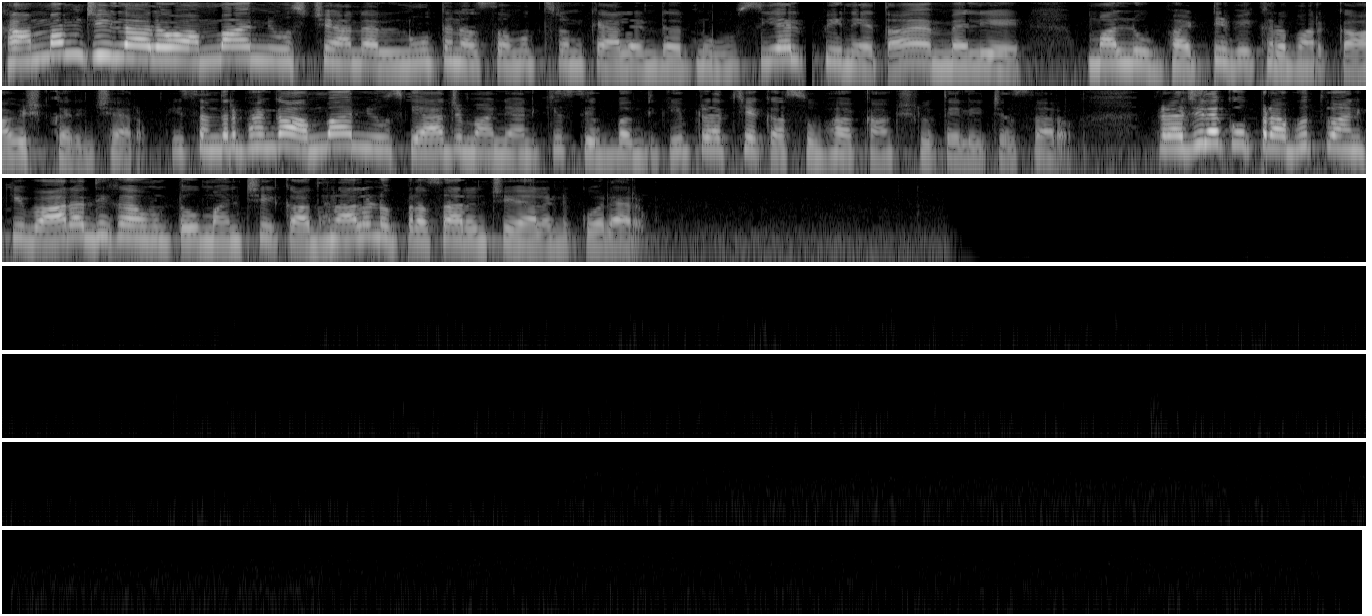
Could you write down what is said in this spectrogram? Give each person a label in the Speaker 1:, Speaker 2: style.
Speaker 1: ఖమ్మం జిల్లాలో అమ్మా news channel నూతన సంవత్సరం క్యాలెండర్ను సిఎల్పి నేత ఎమ్మెల్యే మల్లు భట్టి విక్రమార్క ఆవిష్కరించారు. ఈ సందర్భంగా అమ్మా న్యూస్ యాజమాన్యానికి సిబ్బందికి ప్రత్యేక శుభాకాంక్షలు తెలియజేశారు. ప్రజలకు ప్రభుత్వానికి వారధిగా ఉంటూ మంచి కథనాలను ప్రసారం చేయాలని కోరారు.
